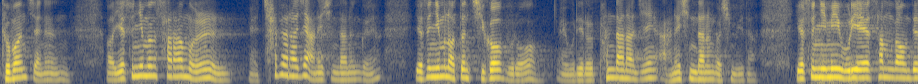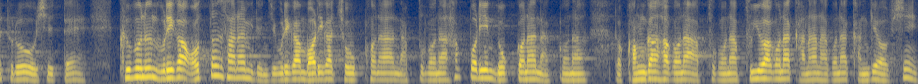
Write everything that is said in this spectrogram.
두 번째는 어, 예수님은 사람을 차별하지 않으신다는 거예요. 예수님은 어떤 직업으로 우리를 판단하지 않으신다는 것입니다. 예수님이 우리의 삶 가운데 들어오실 때 그분은 우리가 어떤 사람이든지 우리가 머리가 좋거나 나쁘거나 학벌이 높거나 낮거나 또 건강하거나 아프거나 부유하거나 가난하거나 관계없이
